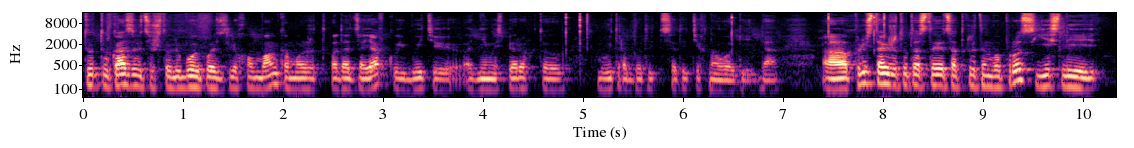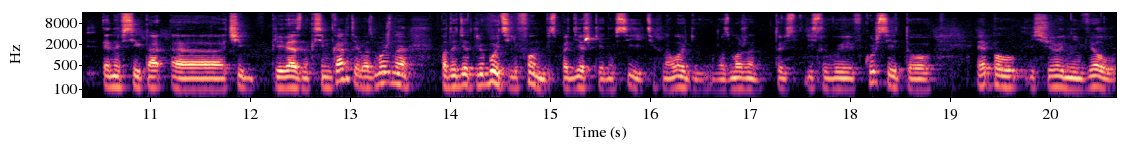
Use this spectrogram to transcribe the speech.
Тут указывается, что любой пользователь Хомбанка может подать заявку и быть одним из первых, кто будет работать с этой технологией, да. А, плюс также тут остается открытым вопрос, если NFC э, чип привязан к сим-карте, возможно, подойдет любой телефон без поддержки NFC технологий. Возможно, то есть, если вы в курсе, то Apple еще не ввел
